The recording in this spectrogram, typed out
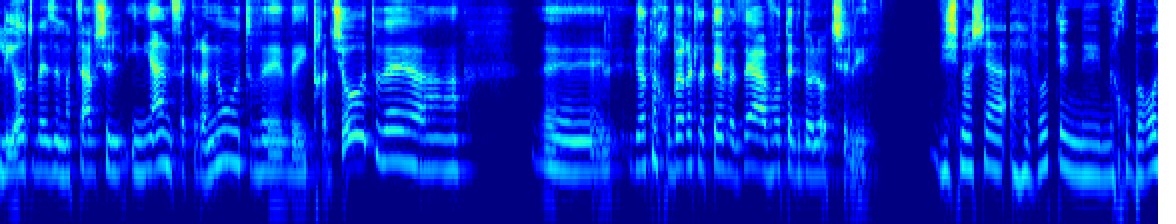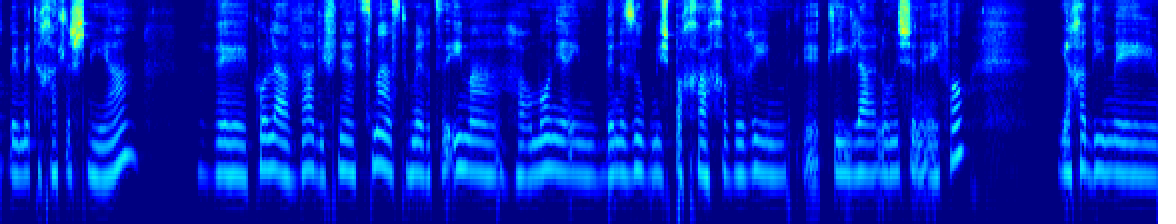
להיות באיזה מצב של עניין, סקרנות ו, והתחדשות, וה, להיות מחוברת לטבע, זה האהבות הגדולות שלי. נשמע שהאהבות הן אה, מחוברות באמת אחת לשנייה, וכל אהבה בפני עצמה, זאת אומרת, עם ההרמוניה עם בן הזוג, משפחה, חברים, אה, קהילה, לא משנה איפה, יחד עם אה,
